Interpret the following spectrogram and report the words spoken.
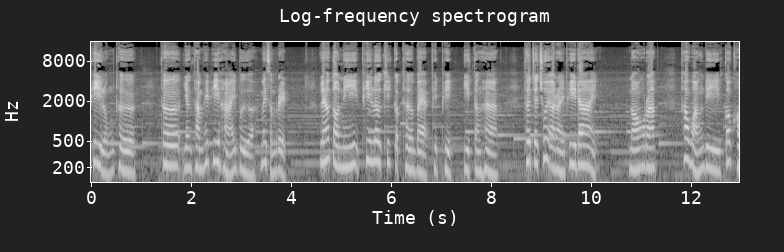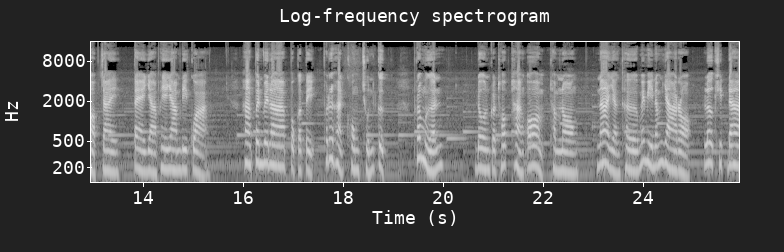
พี่หลงเธอ เธอยังทำให้พี่หายเบื่อไม่สำเร็จ แล้วตอนนี้พี่เลิกคิดกับเธอแบบผิดๆอีกต่างหาก เธอจะช่วยอะไรพี่ได้ น้องรัก ถ้าหวังดีก็ขอบใจ แต่อย่าพยายามดีกว่า หากเป็นเวลาปกติพฤหัสคงฉุนกึก เพราะเหมือน โดนกระทบทางอ้อมทำนอง หน้าอย่างเธอไม่มีน้ำยาหรอก เลิกคิดได้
